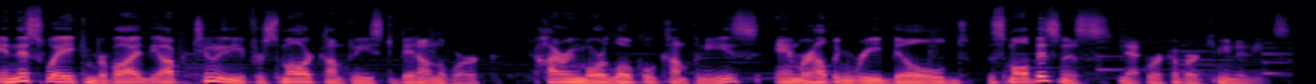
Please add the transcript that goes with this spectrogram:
In this way, it can provide the opportunity for smaller companies to bid on the work, hiring more local companies, and we're helping rebuild the small business network of our communities.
